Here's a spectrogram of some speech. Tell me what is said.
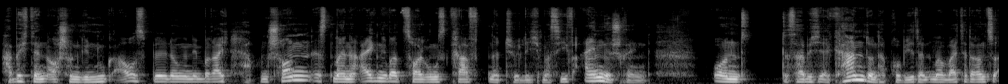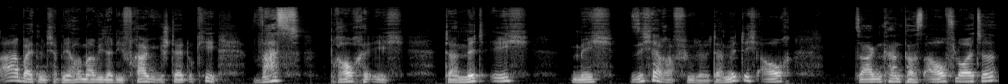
habe ich denn auch schon genug Ausbildung in dem Bereich? Und schon ist meine eigene Überzeugungskraft natürlich massiv eingeschränkt. Und das habe ich erkannt und habe probiert dann immer weiter daran zu arbeiten. Und ich habe mir auch immer wieder die Frage gestellt, okay, was brauche ich, damit ich mich sicherer fühle, damit ich auch sagen kann, pass auf Leute,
